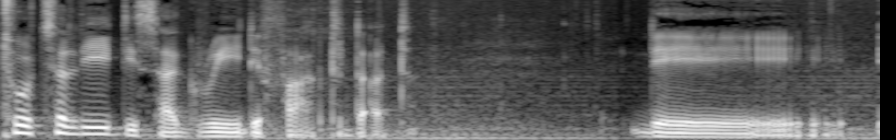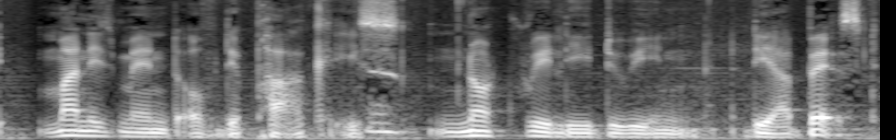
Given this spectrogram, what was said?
totally disagree the fact that the management of the park is not really doing their best.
